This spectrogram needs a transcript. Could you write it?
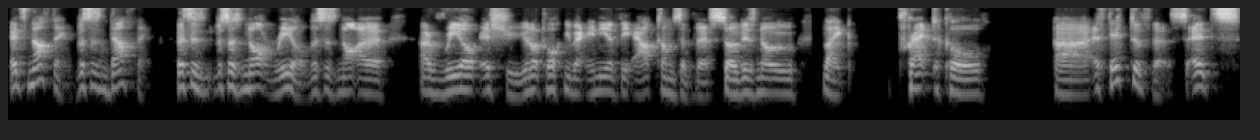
it's nothing. This is nothing. This is this is not real. This is not a a real issue. You're not talking about any of the outcomes of this. So there's no like practical uh, effect of this. It's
